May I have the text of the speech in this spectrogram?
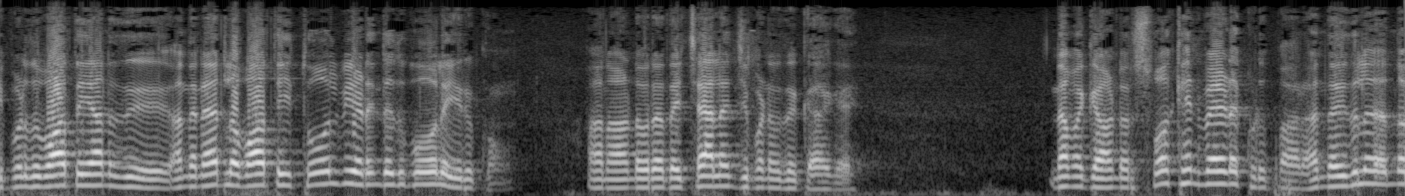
இப்பொழுது வார்த்தையானது அந்த நேரத்தில் வார்த்தை தோல்வி அடைந்தது போல இருக்கும். ஆனால் ஆண்டவர் அதை சேலஞ்ச் பண்ணுவதற்காக நமக்கு ஆண்டவர் ஸ்போக்கன் வேர்டை கொடுப்பார். அந்த இதுல அந்த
